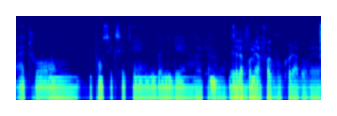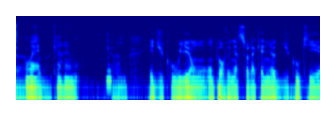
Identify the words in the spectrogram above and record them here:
à Tours, on, on pensait que c'était une bonne idée. euh, Ouais, C'est la première fois que vous collaborez Ouais, ensemble. carrément. Carrément. Et du coup, oui, on, on peut revenir sur la cagnotte, du coup, qui est,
